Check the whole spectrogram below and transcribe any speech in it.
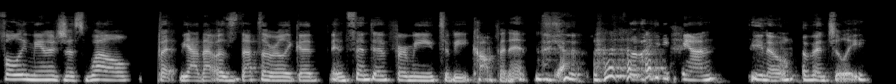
fully manage this well. But yeah, that was, that's a really good incentive for me to be confident. Yeah. so that he can, you know, eventually.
